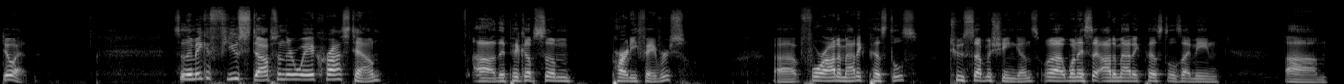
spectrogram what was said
do it. So they make a few stops on their way across town. Uh, they pick up some party favors, uh, four automatic pistols, two submachine guns. Well, when I say automatic pistols, I mean um,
